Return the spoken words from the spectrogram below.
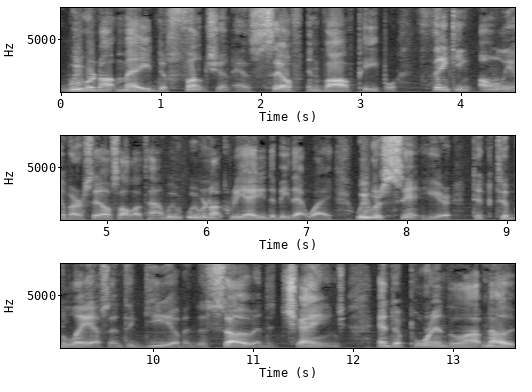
we were not made to function as self involved people, thinking only of ourselves all the time. We, we were not created to be that way. We were sent here to, to bless and to give and to sow and to change and to pour into life. No,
